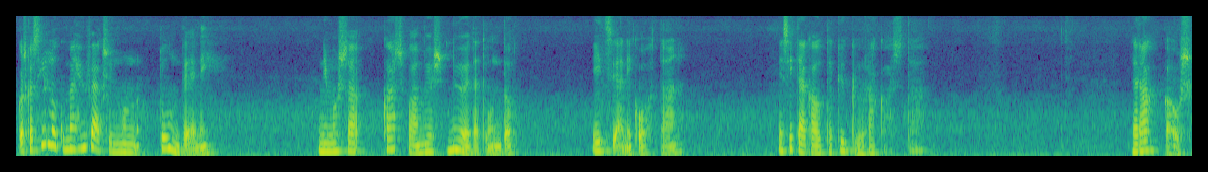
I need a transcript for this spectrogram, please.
Koska silloin kun mä hyväksyn mun tunteeni, niin mussa kasvaa myös myötätunto itseäni kohtaan ja sitä kautta kyky rakastaa. Ja rakkaus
